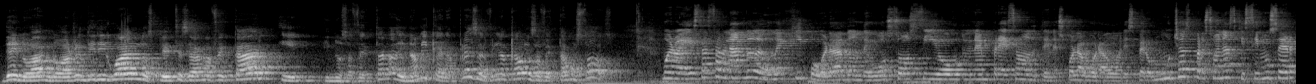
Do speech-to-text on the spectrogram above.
de, no, va, no va a rendir igual, los clientes se van a afectar y, y nos afecta la dinámica de la empresa. Al fin y al cabo nos afectamos todos. Bueno, ahí estás hablando de un equipo, ¿verdad? Donde vos sos CEO de una empresa donde tenés colaboradores, pero muchas personas quisimos ser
